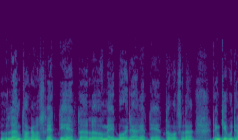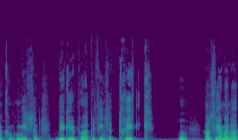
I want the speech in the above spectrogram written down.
ur löntagarnas rättigheter eller ur medborgerliga rättigheter och sådär. Den goda kompromissen bygger ju på att det finns ett tryck. Mm. Alltså jag menar,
